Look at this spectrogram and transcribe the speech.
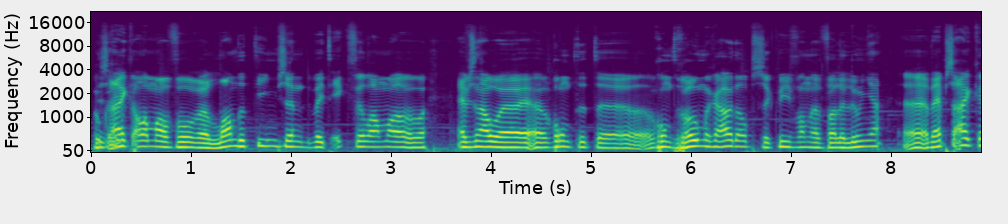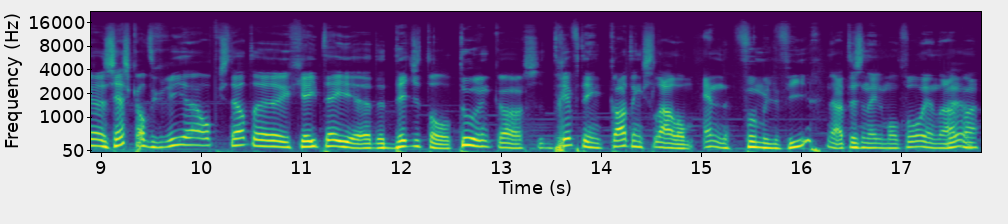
Dus eigenlijk allemaal voor eh, landenteams en weet ik veel allemaal. hebben ze nou eh, rond, het, rond Rome gehouden op het circuit van uh, Vallelunga. daar hebben ze eigenlijk zes categorieën opgesteld. GT, de Digital, Touringcars, Drifting, Karting Slalom en Formule 4. Nou, het is een hele mond vol inderdaad, maar...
